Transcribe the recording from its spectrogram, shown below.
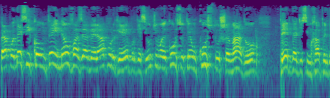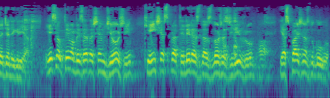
para poder se conter e não fazer verá, por quê? Porque esse último recurso tem um custo chamado perda de simcha, perda de alegria. Esse é o tema Bezrat Hashem de hoje, que enche as prateleiras das lojas de livro e as páginas do Google.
